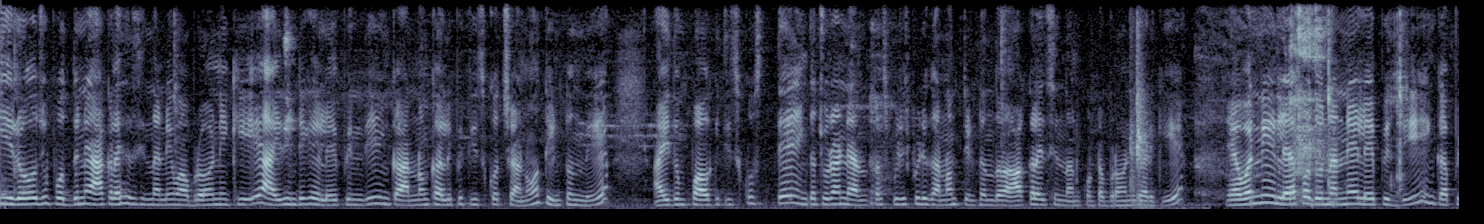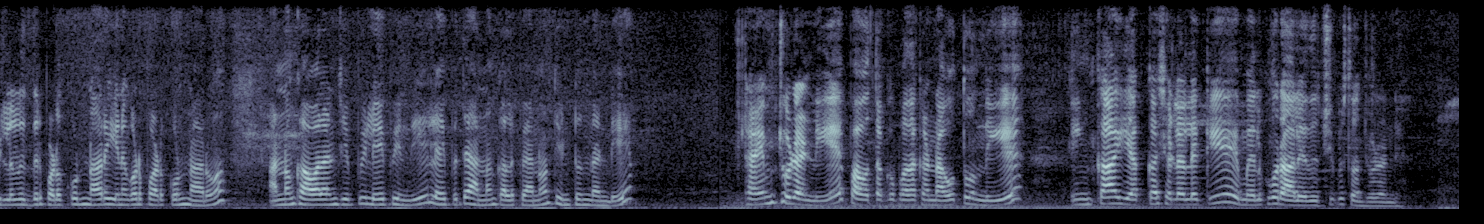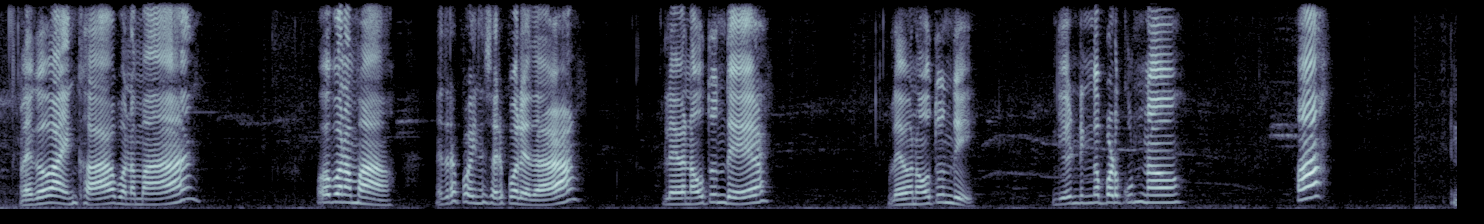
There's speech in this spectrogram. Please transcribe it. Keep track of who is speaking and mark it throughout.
Speaker 1: ఈ రోజు పొద్దున్నే ఆకలేసేసిందండి మా బ్రౌనీకి. ఐదింటికి లేపింది. ఇంకా అన్నం కలిపి తీసుకొచ్చాను. తింటుంది. ఐదు పావుకి తీసుకొస్తే ఇంకా చూడండి ఎంత స్పీడ్ స్పీడ్గా అన్నం తింటుందో ఆకలేసింది అనుకుంటా బ్రౌనీ గారికి ఎవరిని లేపదు. నన్నే లేపిద్ది. ఇంకా పిల్లలు ఇద్దరు పడుకుంటున్నారు. ఈయన కూడా పడుకుంటున్నారు. అన్నం కావాలని చెప్పి లేపింది. లేపితే అన్నం కలిపాను. తింటుందండి. టైం చూడండి. పావు తక్కువ పదకొండు అవుతుంది. ఇంకా ఈ అక్క చెల్లెలకి మెలకు రాలేదు. చూపిస్తాను చూడండి. లేగవా ఇంకా? బొనమ్మా? ఓ బొనమ్మా నిద్రపోయింది సరిపోలేదా? లెవెన్ అవుతుంది లెవెన్ అవుతుంది ఏంటి ఇంకా పడుకుంటున్నావు?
